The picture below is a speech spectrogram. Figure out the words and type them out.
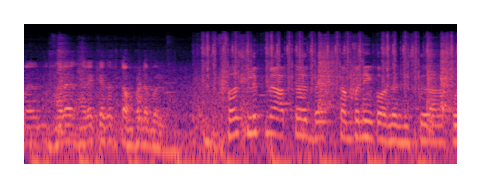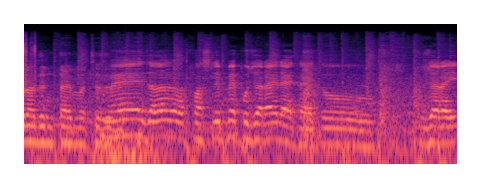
में हर हर एक के साथ कंफर्टेबल हूँ। फ़र्स्ट स्लिप में आपका बेस्ट कंपनी कौन है जिसके साथ पूरा दिन टाइम अच्छे से मैं ज़्यादा फ़र्स्ट स्लिप में पुजारा ही रहता है तो पुजारा ही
